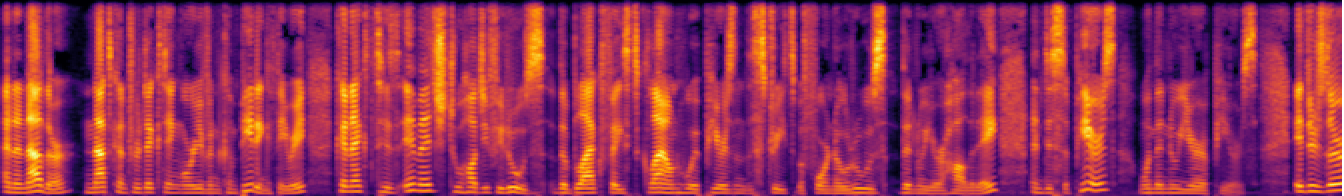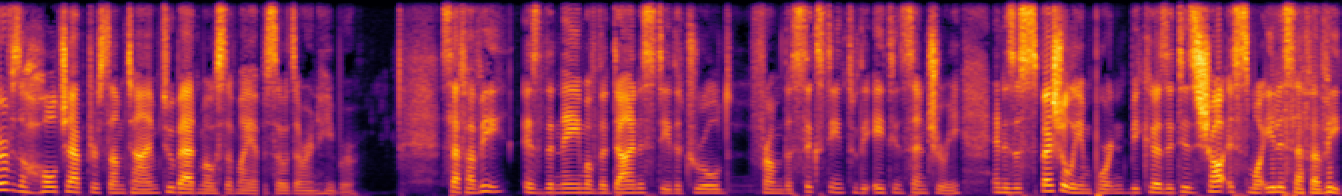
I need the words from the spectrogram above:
and another, not contradicting or even competing theory, connects his image to Haji Firuz, the black faced clown who appears in the streets before Nowruz, the New Year holiday, and disappears when the New Year appears. It deserves a whole chapter sometime, too bad most of my episodes are in Hebrew. Safavi is the name of the dynasty that ruled from the 16th to the 18th century and is especially important because it is Shah Ismail Safavi,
